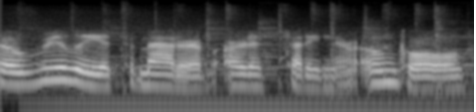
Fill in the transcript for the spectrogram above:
So really, it's a matter of artists setting their own goals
